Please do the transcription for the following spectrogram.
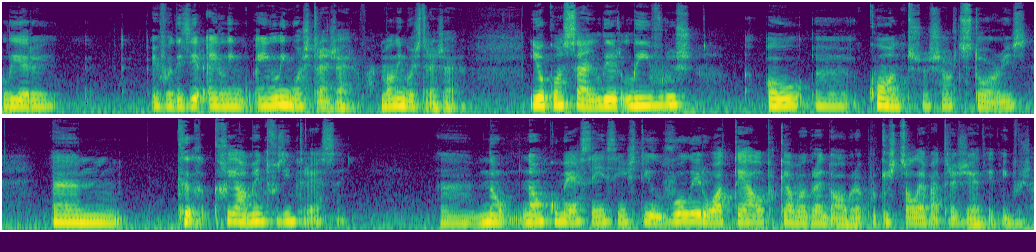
ler, eu vou dizer, em língua, em língua estrangeira, numa língua estrangeira? E eu aconselho ler livros ou uh, contos, ou short stories, um, ehm, que, que, realmente vos interessem. Uh, não, não comecem assim, estilo, vou ler o Hotel porque é uma grande obra, porque isto só leva à tragédia, digo já.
